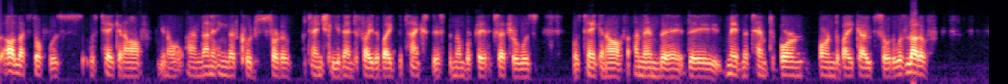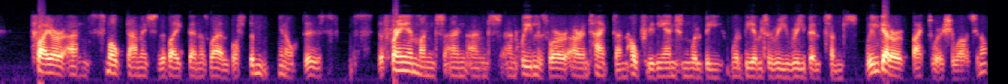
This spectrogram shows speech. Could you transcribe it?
all that stuff was was taken off, you know, and anything that could sort of potentially identify the bike, the tax list, the number plate, etc., was was taken off, and then they they made an attempt to burn burn the bike out. So there was a lot of fire and smoke damage to the bike then as well. But the you know there's the frame and, and, and, and wheels were are intact, and hopefully the engine will be will be able to be rebuilt, and we'll get her back to where she was. You know,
